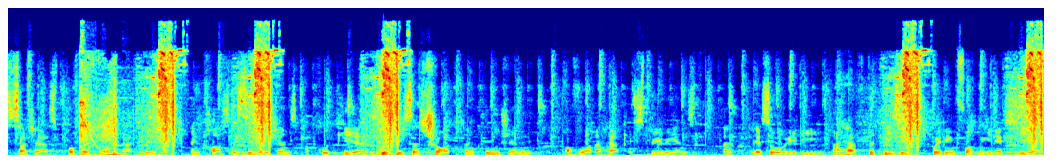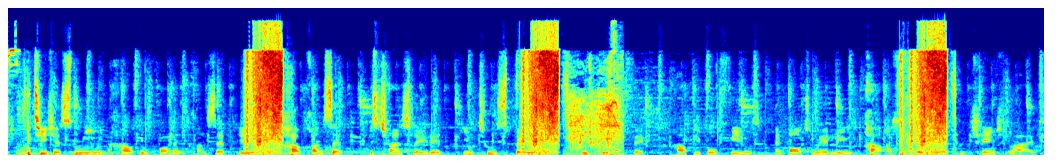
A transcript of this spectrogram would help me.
such as professional practice and cost estimations are put here. This is a short conclusion of what I have experienced at SOAD. I have the thesis waiting for me next year. Teaches me how important concept is, how concept is translated into space, which will affect how people feel, and ultimately how architecture could change lives.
